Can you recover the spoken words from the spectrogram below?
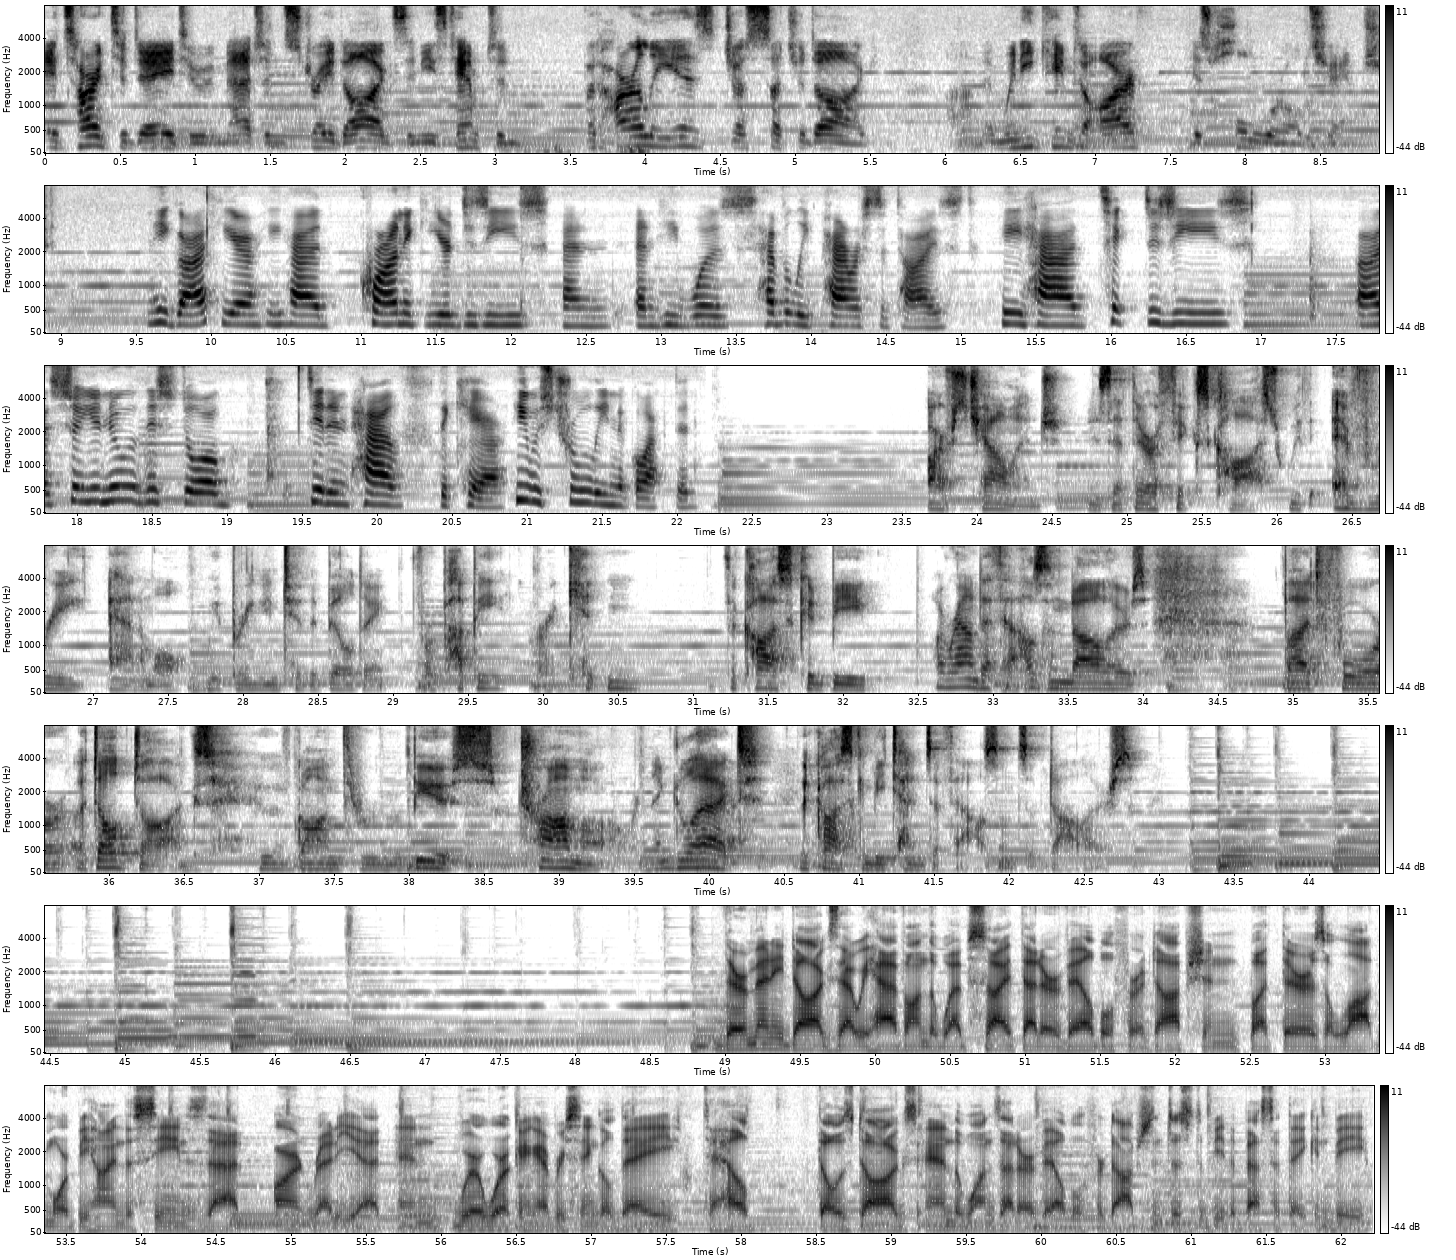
It's hard today to imagine stray dogs in East Hampton, but Harley is just such a dog. Um, and when he came to ARF, his whole world changed. He got here, he had chronic ear disease and, and he was heavily parasitized. He had tick disease. Uh, so you knew this dog didn't have the care. He was truly neglected. ARF's challenge is that there are fixed costs with every animal we bring into the building. For a puppy or a kitten, the cost could be around $1,000. But for adult dogs who have gone through abuse or trauma or neglect, the cost can be tens of thousands of dollars. There are many dogs that we have on the website that are available for adoption, but there's a lot more behind the scenes that aren't ready yet, and we're working every single day to help those dogs and the ones that are available for adoption just to be the best that they can be.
